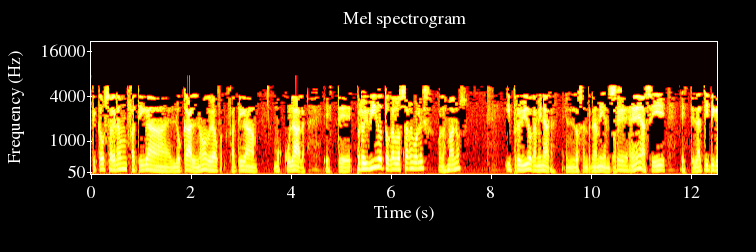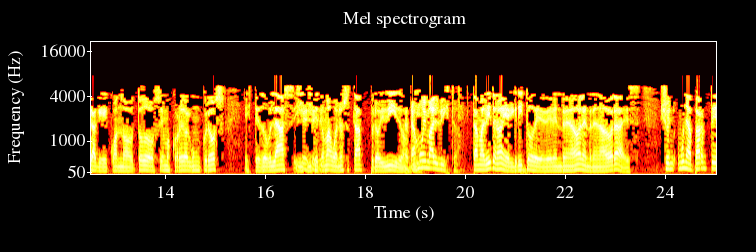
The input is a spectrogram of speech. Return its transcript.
te causa gran fatiga local no gran fa- fatiga muscular este prohibido tocar los árboles con las manos y prohibido caminar en los entrenamientos Sí. ¿eh? así este la típica que cuando todos hemos corrido algún cross este doblás y, Sí, y sí, te sí. tomás bueno eso está prohibido Está Y- muy mal visto. está mal visto, ¿no? Y el grito de- del entrenador, la entrenadora es... Yo en una parte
